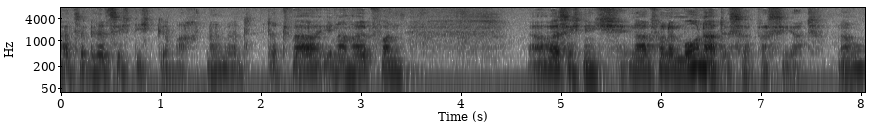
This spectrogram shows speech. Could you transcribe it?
hat sie plötzlich dicht gemacht. Ne? Das, das, war innerhalb von, ja, weiß ich nicht, innerhalb von einem Monat ist das passiert. Ne?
